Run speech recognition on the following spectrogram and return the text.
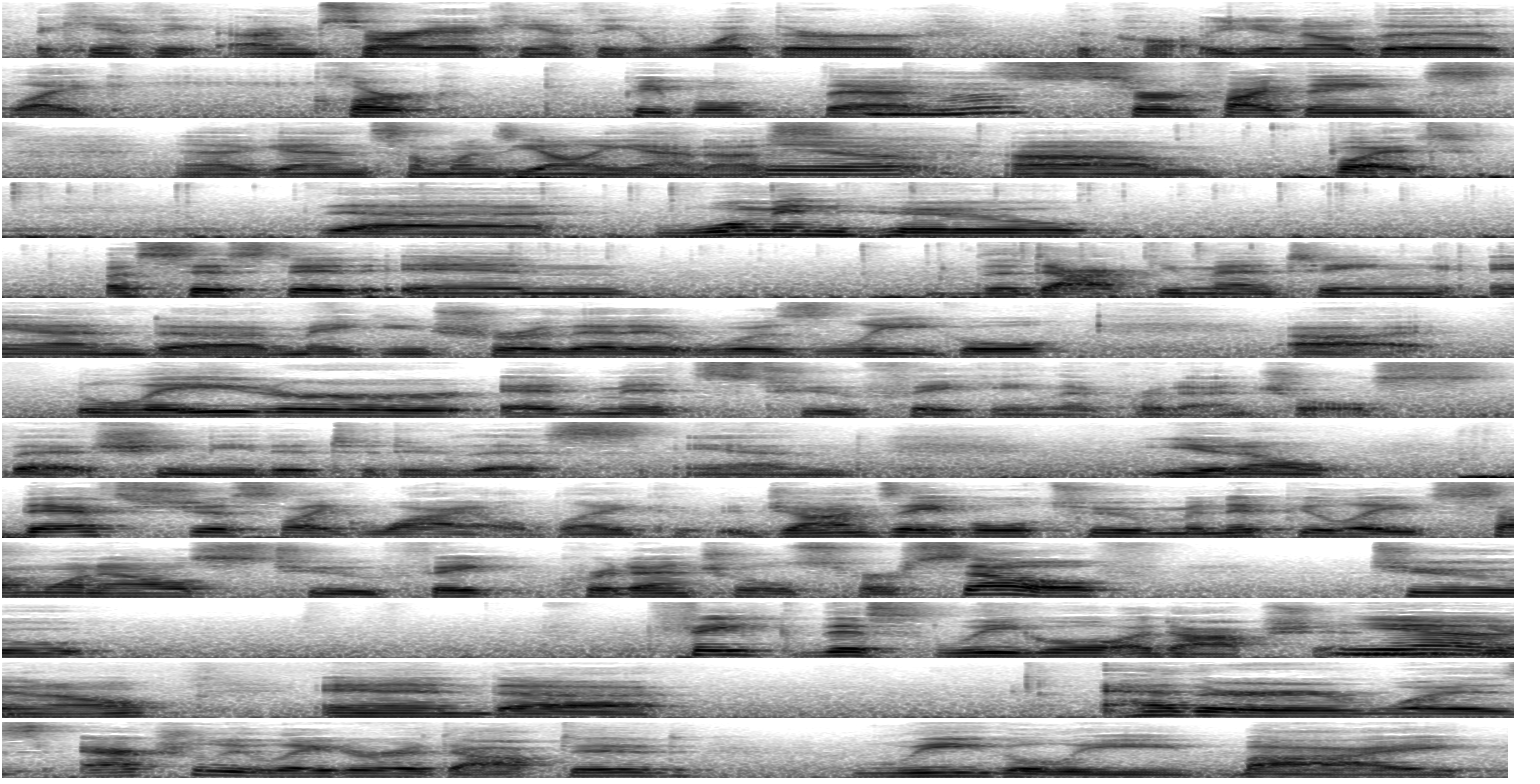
I can't think. I'm sorry, I can't think of what they're the call. You know the like clerk people that certify things. And again, someone's yelling at us. Yeah. Um, but the woman who assisted in the documenting and uh, making sure that it was legal uh, later admits to faking the credentials that she needed to do this and you know that's just like wild like john's able to manipulate someone else to fake credentials herself to fake this legal adoption Yeah. you know and uh Heather was actually later adopted legally by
